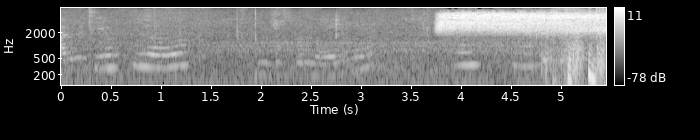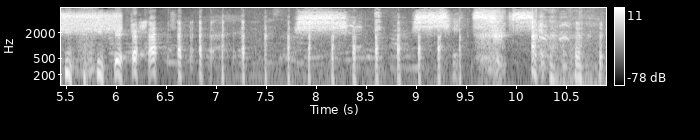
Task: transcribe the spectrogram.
Shh. with you? No. you just? Shh. shit, shit, shit.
